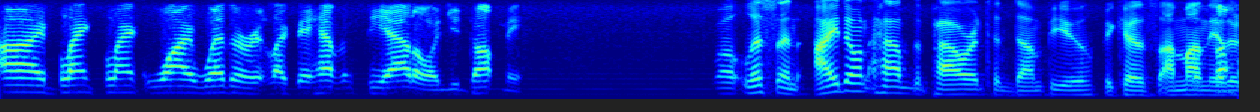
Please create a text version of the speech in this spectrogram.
I blank blank Y weather, like they have in Seattle, and you dump me. Well, listen, I don't have the power to dump you because I'm on the other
